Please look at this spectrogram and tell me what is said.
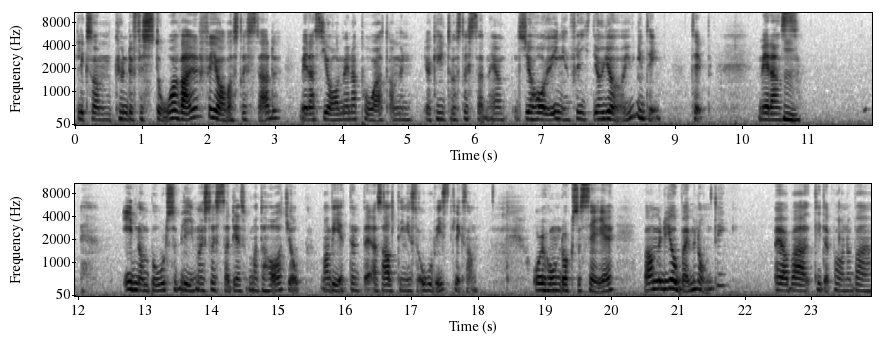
liksom kunde förstå varför jag var stressad. Medan jag menar på att ja, men jag kan ju inte vara stressad när jag, så jag har ju ingen fritid, jag gör ju ingenting. Typ. Medan Mm. inombords så blir man ju stressad dels för att man inte har ett jobb. Man vet inte, alltså allting är så ovisst liksom. Och hon då också säger, ja men du jobbar ju med någonting. Och jag bara tittar på honom och bara,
